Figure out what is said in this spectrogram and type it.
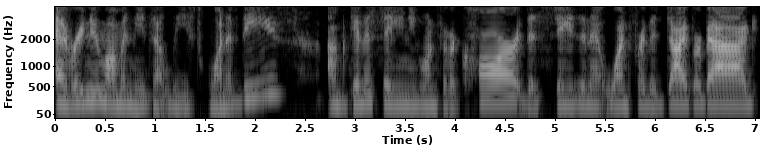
every new mama needs at least one of these. I'm going to say you need one for the car that stays in it, one for the diaper bag,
